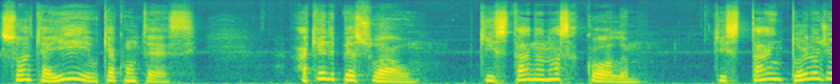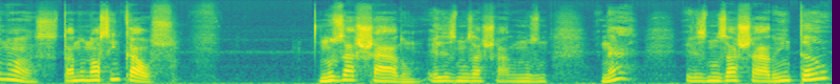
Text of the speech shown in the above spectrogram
Só que aí o que acontece? Aquele pessoal que está na nossa cola, que está em torno de nós, está no nosso encalço, nos acharam, eles nos acharam, nos, né? Eles nos acharam, então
